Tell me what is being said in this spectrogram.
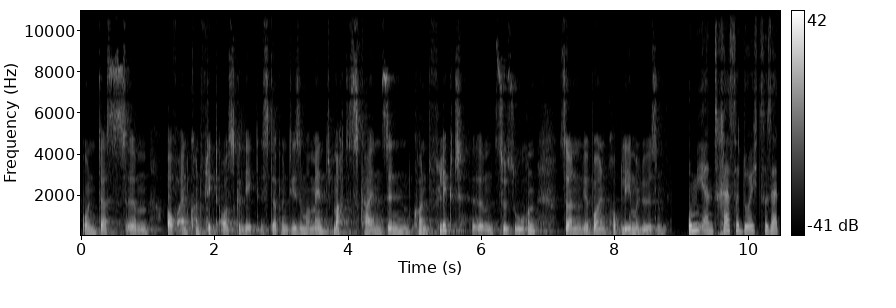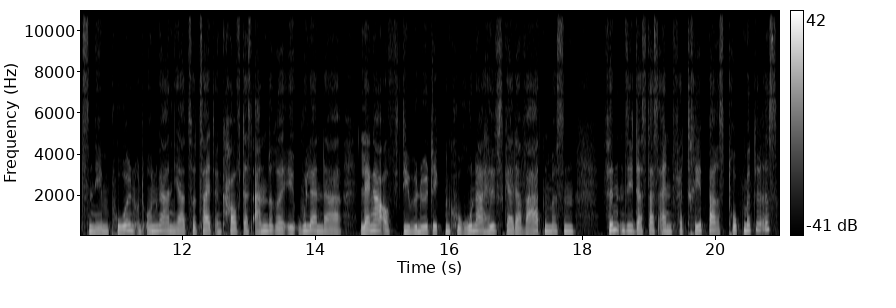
und das ähm, auf einen Konflikt ausgelegt ist. Aber in diesem Moment macht es keinen Sinn, Konflikt ähm, zu suchen, sondern wir wollen Probleme lösen. Um ihr Interesse durchzusetzen, nehmen Polen und Ungarn ja zurzeit in Kauf, dass andere EU-Länder länger auf die benötigten Corona-Hilfsgelder warten müssen. Finden Sie, dass das ein vertretbares Druckmittel ist?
